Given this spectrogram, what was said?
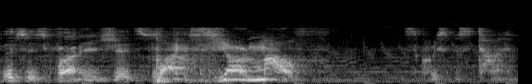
This is funny shit. Watch your mouth. It's Christmas time.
